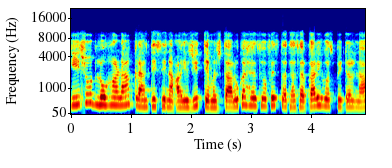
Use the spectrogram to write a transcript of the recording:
કેશોદ લોહાણા ક્રાંતિસેના આયોજિત તેમજ તાલુકા હેલ્થ ઓફિસ તથા સરકારી હોસ્પિટલના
